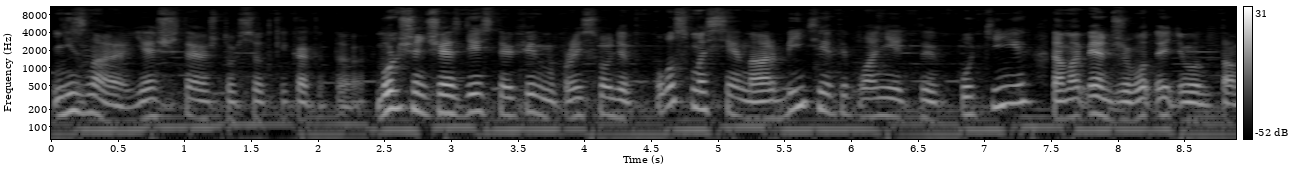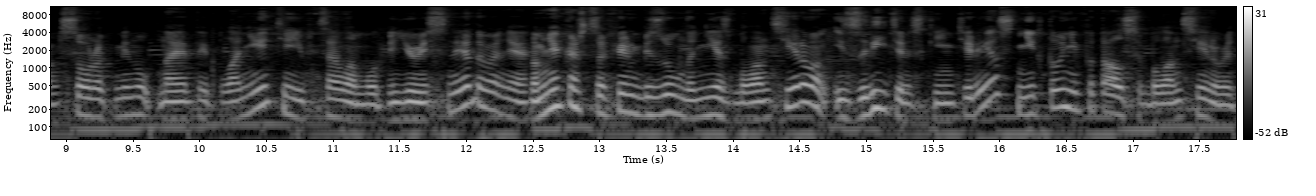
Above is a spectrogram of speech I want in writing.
не знаю, я считаю, что все-таки как это... Большая часть действия фильма происходит в космосе, на орбите этой планеты, в пути. Там, опять же, вот эти вот там 40 минут на этой планете и в целом вот ее исследование. Но мне кажется, фильм безумно не сбалансирован, и зрительский интерес никто не пытался балансировать.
